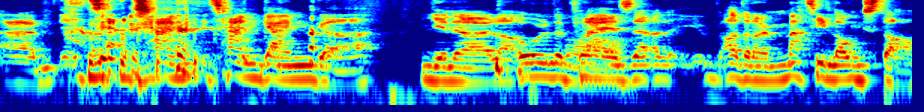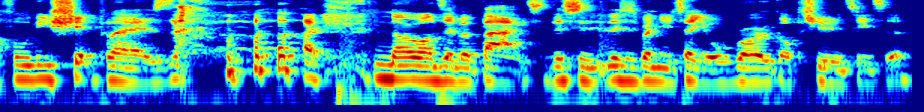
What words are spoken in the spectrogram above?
um, Ta- Tang, Tanganga, you know, like all of the players that, I don't know, Matty Longstaff, all these shit players that like, no one's ever backed. This is this is when you take your rogue opportunity to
